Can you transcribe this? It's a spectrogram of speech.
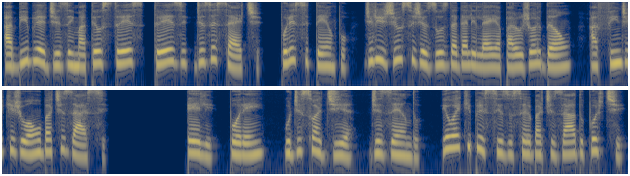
A Bíblia diz em Mateus 3, 13, 17: Por esse tempo, dirigiu-se Jesus da Galiléia para o Jordão, a fim de que João o batizasse. Ele, porém, o dissuadia, dizendo: Eu é que preciso ser batizado por ti,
